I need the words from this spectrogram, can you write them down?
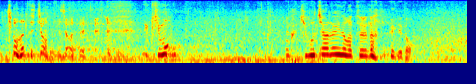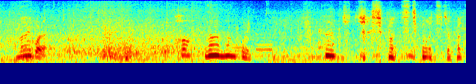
ちょ待ってちょ待ってちょ待って。キモなんか気持ち悪いのが釣れたんだけど。なにこれ？は？ななにこれ？ちょちょちょ待ってちょ待ってちょ待って。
